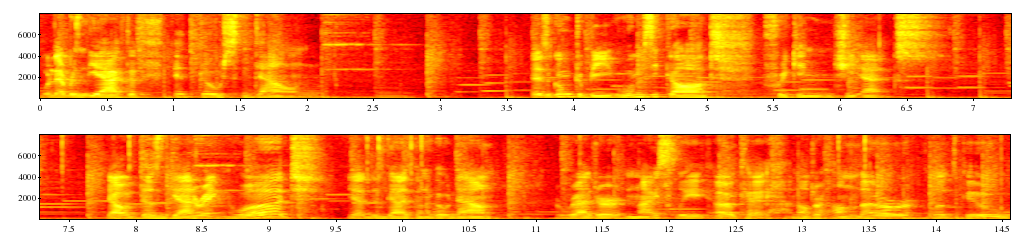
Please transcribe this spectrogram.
Whatever's in the active, it goes down. It's going to be Whimsicott freaking GX. Yo, Dust Gathering, what? Yeah, this guy's gonna go down rather nicely. Okay, another Houndour, let's go.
